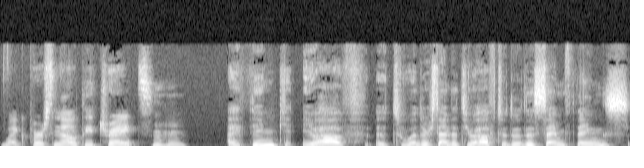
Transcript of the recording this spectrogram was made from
like personality traits. Mm -hmm. I think you have uh, to understand that you have to do the same things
